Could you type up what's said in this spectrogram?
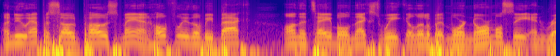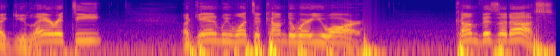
a new episode posts. Man, hopefully they'll be back on the table next week. A little bit more normalcy and regularity. Again, we want to come to where you are. Come visit us.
